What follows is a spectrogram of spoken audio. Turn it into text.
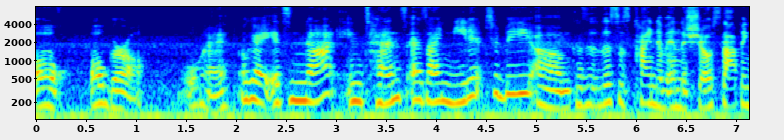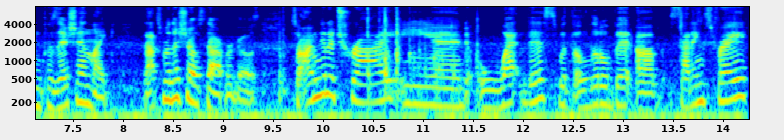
oh oh girl okay okay it's not intense as i need it to be um because this is kind of in the show stopping position like that's where the showstopper goes. So I'm to try and wet this with a little bit of setting spray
